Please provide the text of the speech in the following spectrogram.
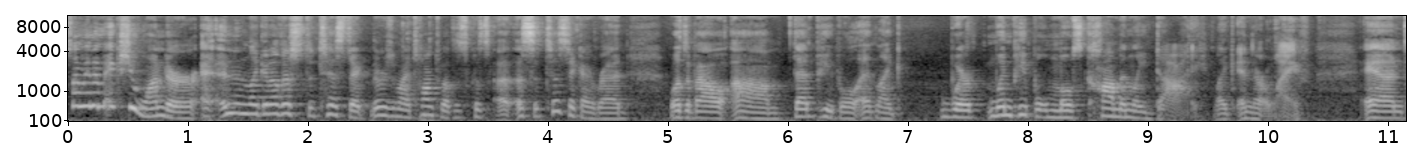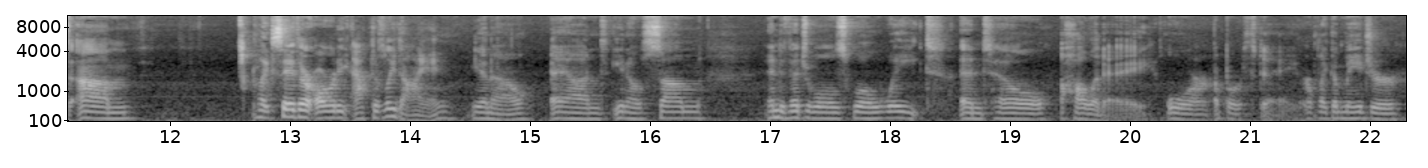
So i mean it makes you wonder. And then like another statistic the reason why i talked about this because a, a statistic i read was about um, dead people and like where when people most commonly die like in their life. And um like say they're already actively dying you know and you know some individuals will wait until a holiday or a birthday or like a major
